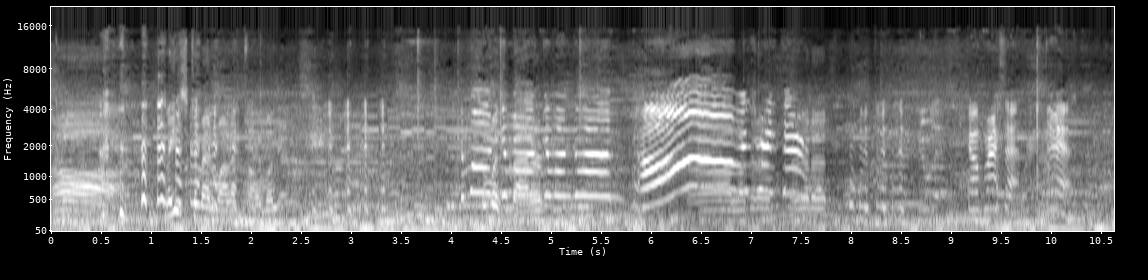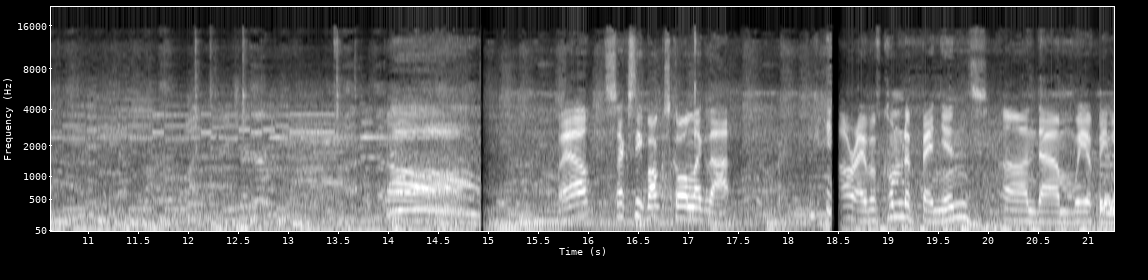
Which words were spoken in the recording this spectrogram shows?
Oh, please come in while I'm filming. Come on, So much come better. on, come on, come on. Oh, Oh, look it's right it, there. it. Go press it. Do it. Oh. Well, 60 bucks going like that. All right, we've come to Binions and um, we have been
